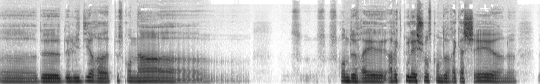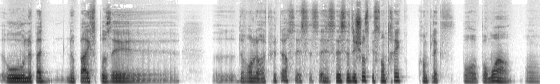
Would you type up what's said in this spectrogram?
euh, de, de lui dire tout ce qu'on a, qu'on devrait, avec toutes les choses qu'on devrait cacher euh, ou ne pas, ne pas exposer euh, devant le recruteur. C'est- des choses qui sont très complexes pour, pour moi. hein.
